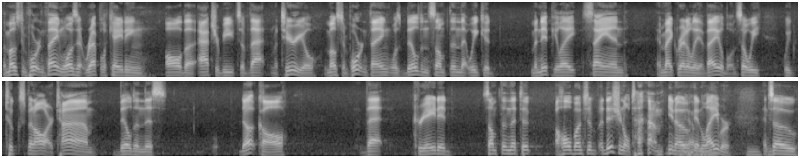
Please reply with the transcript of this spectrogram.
The most important thing wasn't replicating all the attributes of that material. The most important thing was building something that we could manipulate, sand, and make readily available. And so we we took spent all our time building this duck call that created something that took a whole bunch of additional time, you know, in labor. Mm-hmm. And so,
